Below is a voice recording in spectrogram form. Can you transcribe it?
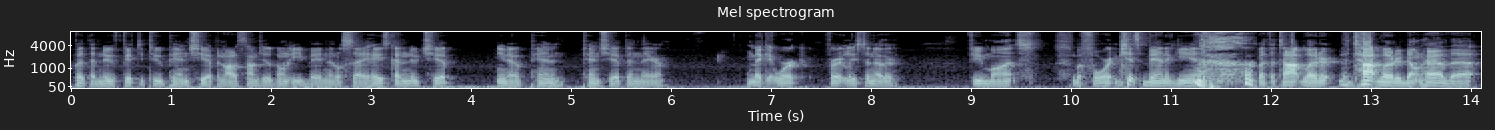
put the new 52 pin chip, and a lot of times you'll go on eBay and it'll say, "Hey, it's got a new chip, you know, pin pin chip in there." Make it work for at least another few months before it gets bent again. but the top loader, the top loader don't have that.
